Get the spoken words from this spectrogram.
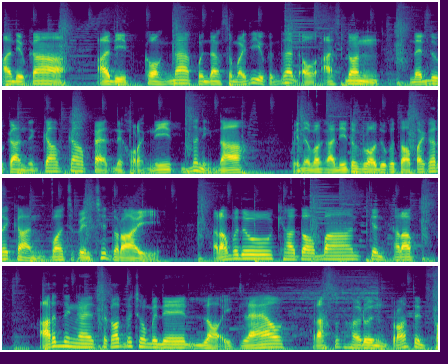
อาเดลกา อดีตกองหน้าคนดังสมัยที่อยู่กับทางด้านออกอาร์เซนอลในฤดูกาล 1998 ในครั้งนี้นั่นเองนะ เป็นในว่างานนี้ต้องรอดูกันต่อไปก็ได้กันว่าจะเป็นเช่นไร เรามาดูข่าวต่อมากันครับอาร์ตยังไงสกอตแมชโชเมเนหล่ออีกแล้ว รัสซุฮอรุนพร้อมเป็นไฟ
